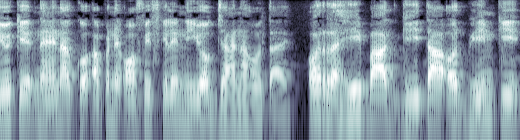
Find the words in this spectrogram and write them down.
क्योंकि नैना को अपने ऑफ़िस के लिए न्यूयॉर्क जाना होता है। और रही बात गीता और भीम की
